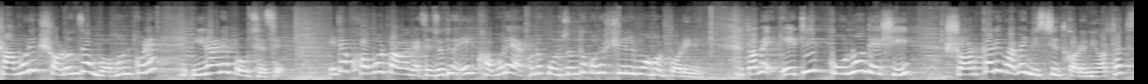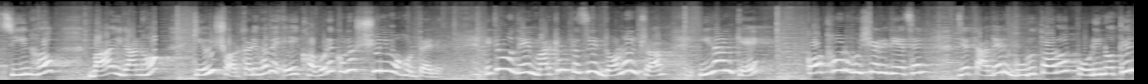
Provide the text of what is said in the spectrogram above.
সামরিক সরঞ্জাম বহন করে ইরানে পৌঁছেছে। এটা খবর পাওয়া গেছে, যদিও এই খবরে এখনও পর্যন্ত কোনো শিলমোহর পড়েনি। তবে এটি কোনো দেশই সরকারিভাবে নিশ্চিত করেনি, অর্থাৎ চীন হোক বা ইরান হোক, কেউই সরকারিভাবে এই খবরে কোনো শিলমোহর দেয়নি। ইতিমধ্যে মার্কিন প্রেসিডেন্ট ডোনাল্ড ট্রাম্প ইরানকে কঠোর হুঁশিয়ারি দিয়েছেন যে তাদের গুরুতর পরিণতির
